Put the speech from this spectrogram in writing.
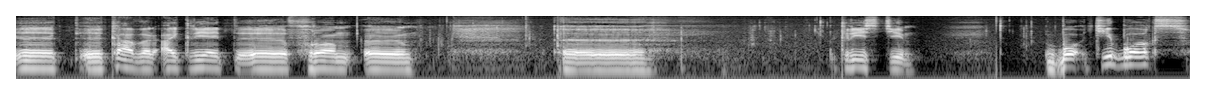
uh, cover I create uh, from Christie T-box.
